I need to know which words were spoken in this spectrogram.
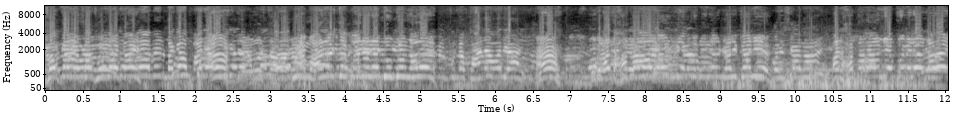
सरकार एवढा झोपला काय? हा? पुऱ्या महाराष्ट्र पाण्याने डुबडूब झालंय. हा? आज हाताला लावून लेकरं मिळवून झाली खाली. आज हाताला लावून लेकरं मिळवून झालंय.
